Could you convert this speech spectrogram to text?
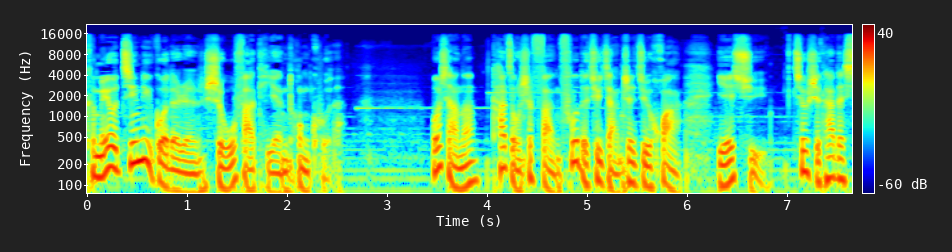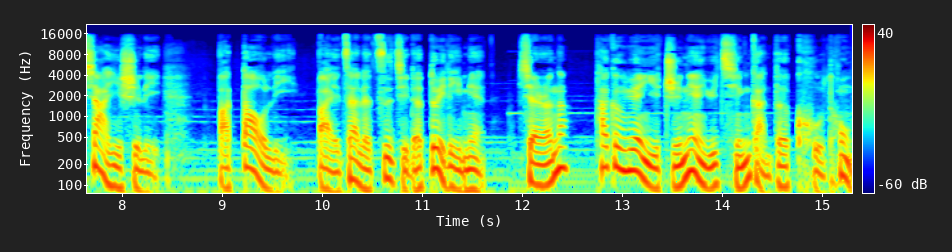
可没有经历过的人是无法体验痛苦的。”我想呢，他总是反复的去讲这句话，也许就是他的下意识里把道理摆在了自己的对立面。显然呢。他更愿意执念于情感的苦痛，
